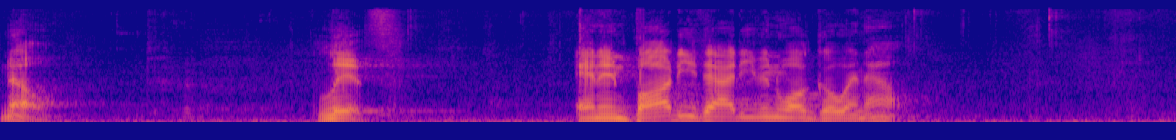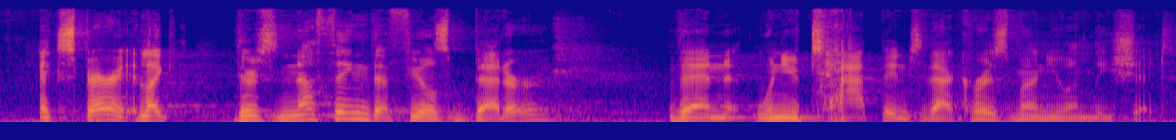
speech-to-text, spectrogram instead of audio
No. Live. And embody that even while going out. Experience. Like, there's nothing that feels better than when you tap into that charisma and you unleash it.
